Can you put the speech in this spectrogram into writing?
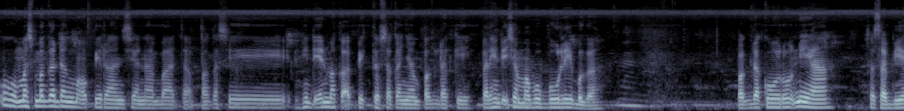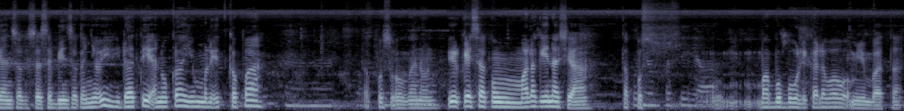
Oo, mas magandang maoperahan siya na bata pa kasi hindi yan makaapekto sa kanyang paglaki. Para hindi siya mabubuli baga. Mm. Pag nakuro niya, sasabihan sa sasabihin sa kanya, "Eh, dati ano ka, yung maliit ka pa." Mm. Tapos, oh, ganun. Pero kaysa kung malaki na siya, tapos, siya. mabubuli, kalawawa mo yung bata.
